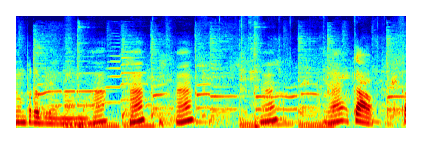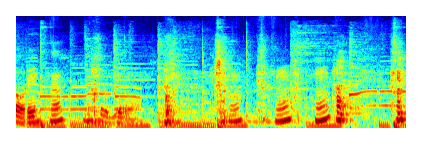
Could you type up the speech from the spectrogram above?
Anong problema mo, ha? Ha? Ha? Ha? Ha? Ikaw? Ikaw rin, ha? Anong problema mo? Ha? Hmm? Hmm? Hmm?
